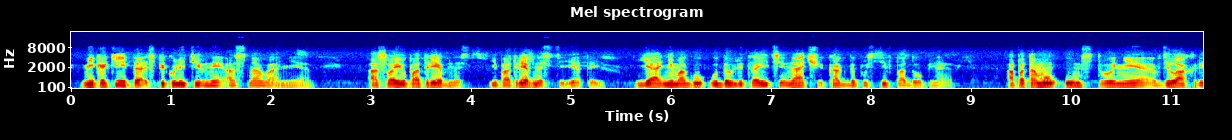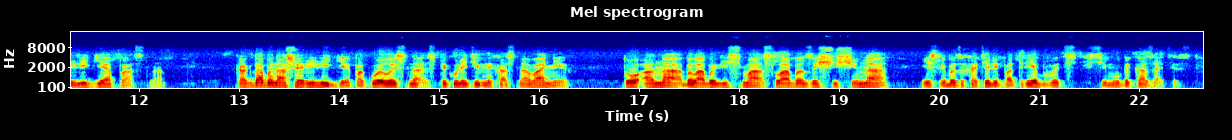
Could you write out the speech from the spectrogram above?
не какие-то спекулятивные основания, а свою потребность, и потребности этой я не могу удовлетворить иначе, как допустив подобное. А потому умствование в делах религии опасно. Когда бы наша религия покоилась на спекулятивных основаниях, то она была бы весьма слабо защищена, если бы захотели потребовать всему доказательств.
